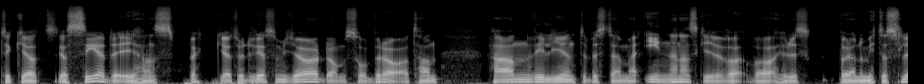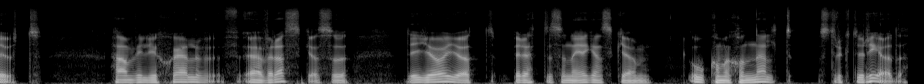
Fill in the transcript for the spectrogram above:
tycker jag att jag ser det i hans böcker. Jag tror det är det som gör dem så bra. Att han, han vill ju inte bestämma innan han skriver vad, vad, hur det börjar och mitt och slut. Han vill ju själv överraskas. Så det gör ju att berättelserna är ganska okonventionellt strukturerade.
